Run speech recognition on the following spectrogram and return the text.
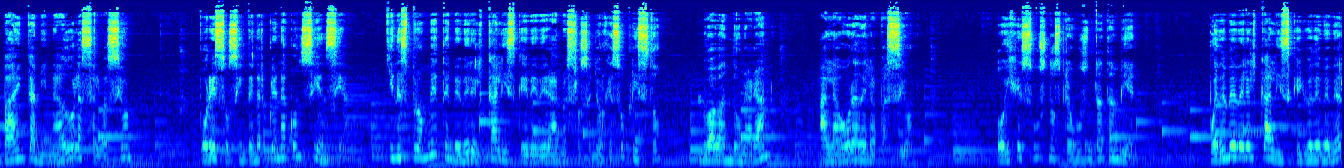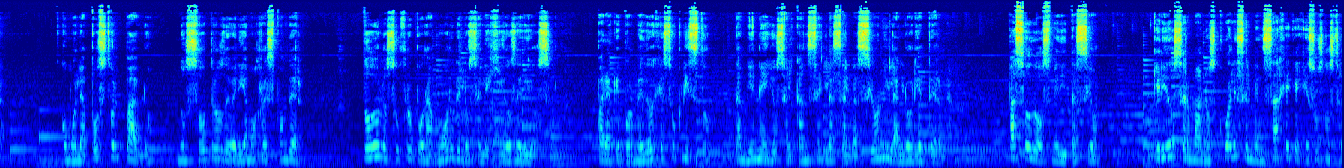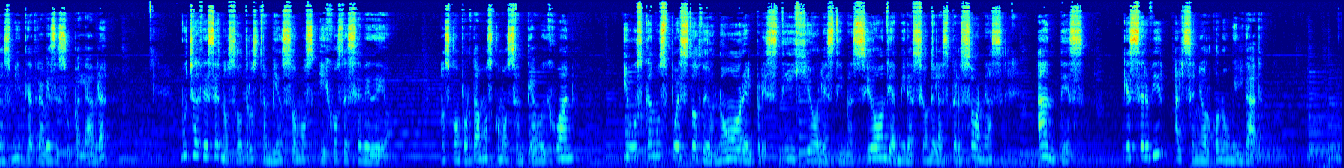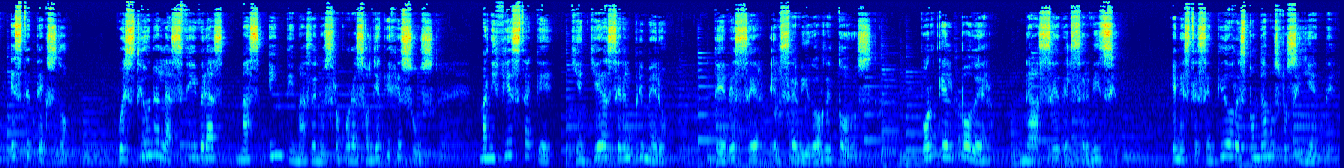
va encaminado a la salvación. Por eso, sin tener plena conciencia, quienes prometen beber el cáliz que beberá nuestro Señor Jesucristo, lo abandonarán a la hora de la pasión. Hoy Jesús nos pregunta también, ¿pueden beber el cáliz que yo he de beber? Como el apóstol Pablo, nosotros deberíamos responder, todo lo sufro por amor de los elegidos de Dios, para que por medio de Jesucristo también ellos alcancen la salvación y la gloria eterna. Paso 2. Meditación. Queridos hermanos, ¿cuál es el mensaje que Jesús nos transmite a través de su palabra? Muchas veces nosotros también somos hijos de Zebedeo. Nos comportamos como Santiago y Juan y buscamos puestos de honor, el prestigio, la estimación y admiración de las personas antes que servir al Señor con humildad. Este texto cuestiona las fibras más íntimas de nuestro corazón, ya que Jesús manifiesta que quien quiera ser el primero debe ser el servidor de todos, porque el poder nace del servicio. En este sentido respondamos lo siguiente.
